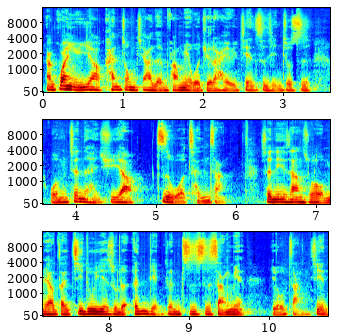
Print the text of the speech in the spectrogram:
那关于要看重家人方面，我觉得还有一件事情就是，我们真的很需要自我成长。圣经上说，我们要在基督耶稣的恩典跟知识上面有长进。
